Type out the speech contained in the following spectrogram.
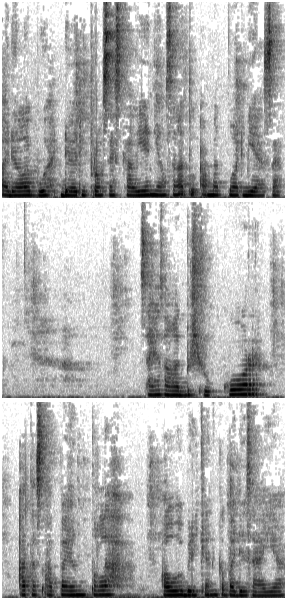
adalah buah dari proses kalian yang sangat amat luar biasa. Saya sangat bersyukur atas apa yang telah Allah berikan kepada saya,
